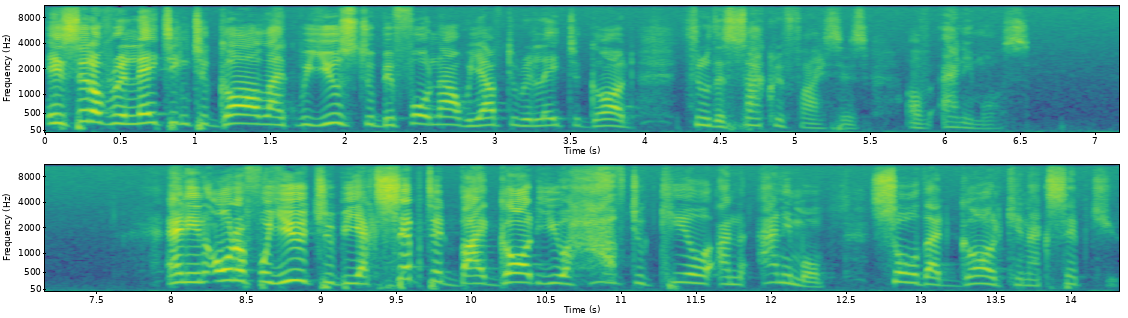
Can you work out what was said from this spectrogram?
Instead of relating to God like we used to before, now we have to relate to God through the sacrifices of animals. And in order for you to be accepted by God, you have to kill an animal so that God can accept you.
